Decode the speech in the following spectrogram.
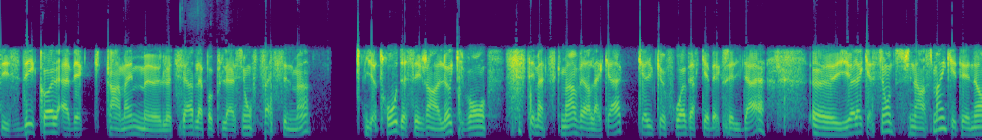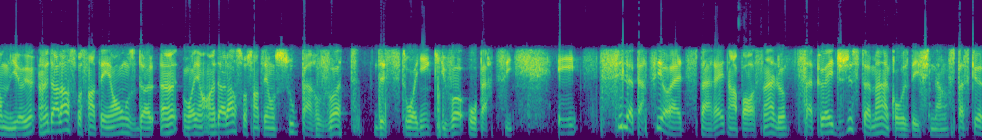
ses idées collent avec quand même euh, le tiers de la population facilement. Il y a trop de ces gens-là qui vont systématiquement vers la CAQ, quelquefois vers Québec solidaire. Euh, il y a la question du financement qui est énorme. Il y a eu 1,71 doll- un- voyons, 1,71 sous par vote de citoyens qui va au parti. Et si le parti a à disparaître en passant, ça peut être justement à cause des finances. Parce que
